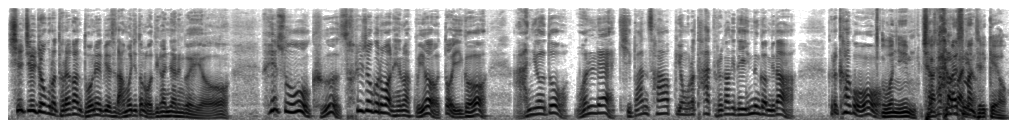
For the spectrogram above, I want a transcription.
실질적으로 들어간 돈에 비해서 나머지 돈 어디 갔냐는 거예요. 회수 그 서류적으로만 해놨고요. 또 이거 아니어도 원래 기반 사업 비용으로 다 들어가게 돼 있는 겁니다. 그렇게 하고 의원님, 제가 자, 한. 말씀만 드릴게요.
